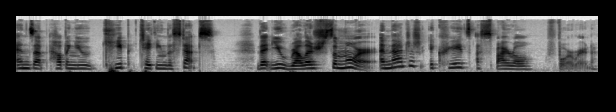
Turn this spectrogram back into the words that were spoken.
ends up helping you keep taking the steps that you relish some more and that just it creates a spiral forward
